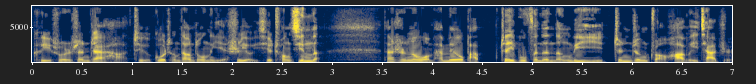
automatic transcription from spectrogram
可以说是山寨哈这个过程当中呢，也是有一些创新的，但是呢，我们还没有把这部分的能力真正转化为价值。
